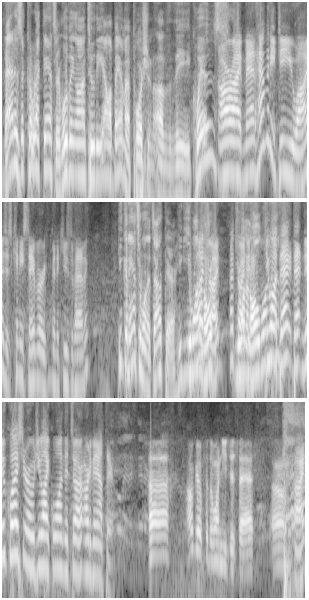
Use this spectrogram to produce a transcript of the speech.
That is a correct answer. Moving on to the Alabama portion of the quiz. All right, Matt. How many DUIs has Kenny Stabler been accused of having? He could answer one that's out there. He, you want Oh, an that's old? right. That's right. you right. want an old one? Do you want then? that that new question, or would you like one that's uh, already been out there? Uh, I'll go for the one you just asked. Um, All right.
